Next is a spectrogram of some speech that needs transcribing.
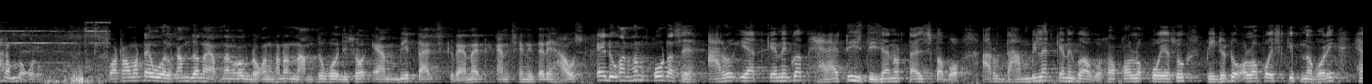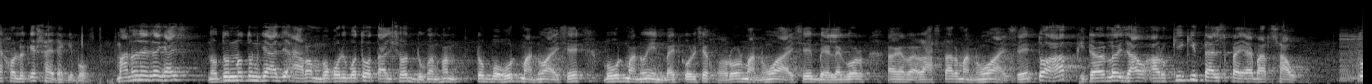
আৰম্ভ কৰোঁ। প্ৰথমতে ৱেলকাম জনাই আপোনালোকক দোকানখনৰ নামটো কৈ দিছোঁ M B tiles granite and sanitary house এই দোকানখন ক'ত আছে? আৰু ইয়াত কেনেকুৱা ভেৰাইটিজ ডিজাইনৰ টাইলছ পাব? আৰু দামবিলাক কেনেকুৱা হ'ব? সকলো কৈ আছোঁ। ভিডিঅ'টো অলপো স্কিপ নকৰি শেষলৈকে চাই থাকিব। মানুহ আছে গাইজ নতুন, নতুনকৈ আজি আৰম্ভ কৰিবতো টাইলছৰ দোকানখন। তো বহুত মানুহ আহিছে। বহুত মানুহ ইনভাইট কৰিছে। ঘৰৰ মানুহো আহিছে। বেলেগৰ ৰাস্তাৰ মানুহো আহিছে। তো আহক ভিতৰলৈ যাওঁ। আৰু কি কি টাইলছ পায় এবাৰ চাওঁ। তো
